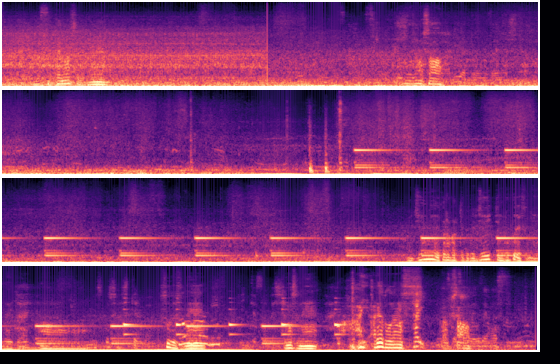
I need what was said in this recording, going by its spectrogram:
ぱいいますよね。ありがとうございました。ありがとうございました12いかなかったけど、11.6ですね、大体。あもう少し走ってれそうですね。いいんでそうでししますね。はい、ありがとうございます。はい、ありがとうございます。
